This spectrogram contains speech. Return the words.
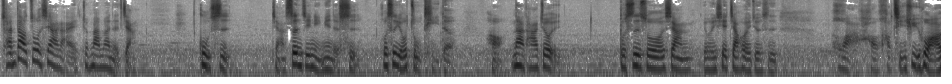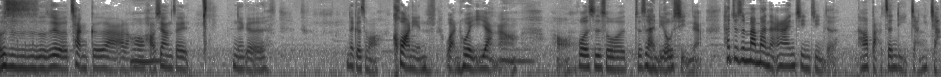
传道坐下来就慢慢的讲故事，讲圣经里面的事，或是有主题的，好，那他就不是说像有一些教会就是，哇，好好情绪化，这个唱歌啊，然后好像在那个那个什么跨年晚会一样啊。好或者是说，就是很流行这样，他就是慢慢的、安安静静的，然后把真理讲一讲，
